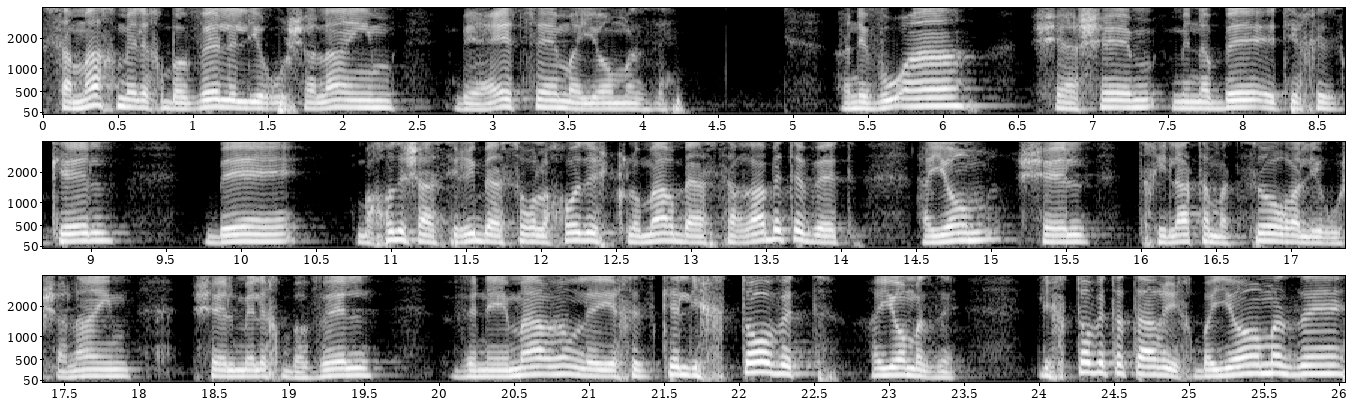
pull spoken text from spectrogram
שמח מלך בבל אל ירושלים בעצם היום הזה. הנבואה שהשם מנבא את יחזקאל בחודש העשירי בעשור לחודש, כלומר בעשרה בטבת, היום של תחילת המצור על ירושלים של מלך בבל, ונאמר ליחזקאל לכתוב את היום הזה, לכתוב את התאריך. ביום הזה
